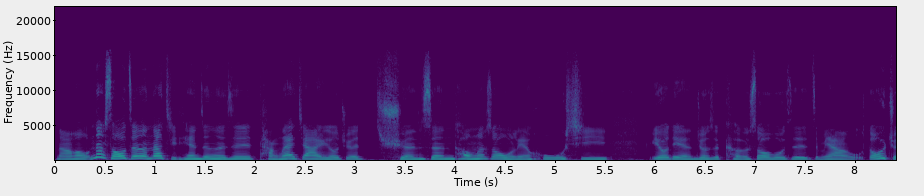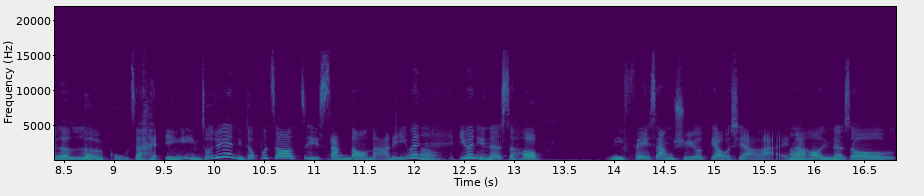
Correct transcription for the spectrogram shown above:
然后那时候真的那几天真的是躺在家里都觉得全身痛，那时候我连呼吸有点就是咳嗽或是怎么样，我都会觉得肋骨在 隐隐中，因为你都不知道自己伤到哪里，因为因为你那时候。你飞上去又掉下来，然后你那时候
